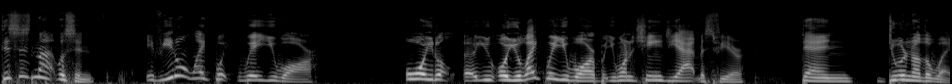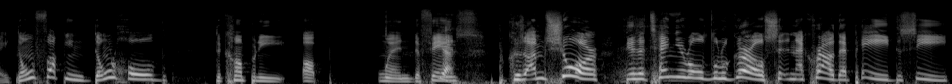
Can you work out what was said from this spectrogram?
this is not listen. If you don't like what where you are, or you don't uh, you or you like where you are but you want to change the atmosphere, then do it another way. Don't fucking don't hold the company up when the fans Yes. because I'm sure there's a 10 year old little girl sitting in that crowd that paid to see,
